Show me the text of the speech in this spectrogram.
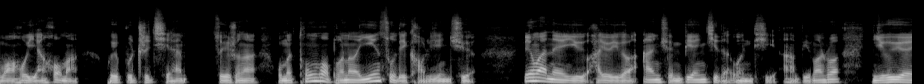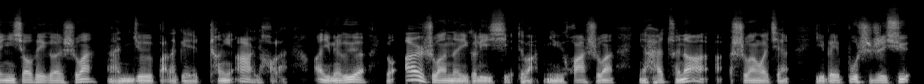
往后延后嘛，会不值钱，所以说呢，我们通货膨胀的因素得考虑进去。另外呢，有还有一个安全边际的问题啊，比方说一个月你消费个十万啊，你就把它给乘以二就好了啊，你每个月有二十万的一个利息，对吧？你花十万，你还存着二十万块钱以备不时之需，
